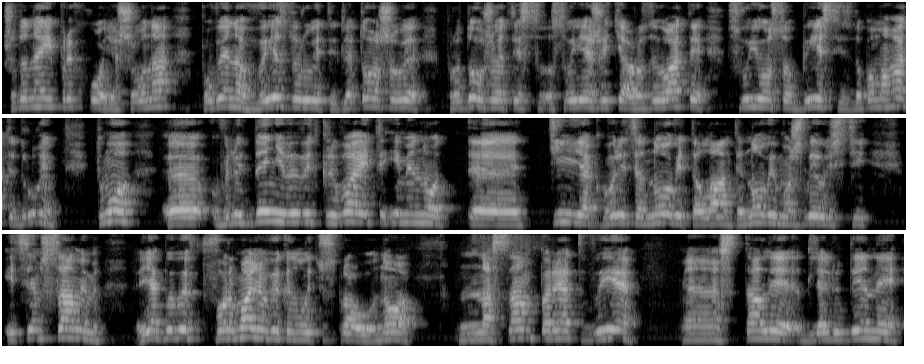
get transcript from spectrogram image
що до неї приходять, що вона повинна виздоровити для того, щоб продовжувати своє життя, розвивати свою особистість, допомагати другим. Тому е, в людині ви відкриваєте іменно е, ті, як говориться, нові таланти, нові можливості. І цим самим, якби ви формально виконали цю справу, але насамперед ви е, стали для людини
